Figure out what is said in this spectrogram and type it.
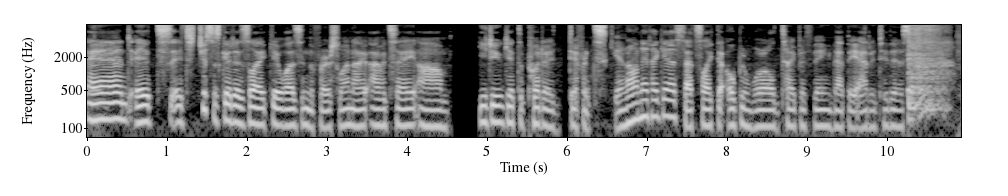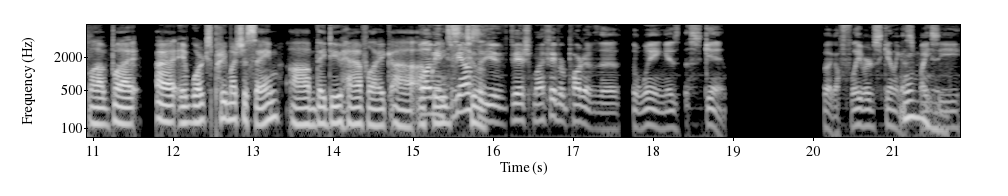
and it's it's just as good as like it was in the first one. I I would say. Um, you do get to put a different skin on it. I guess that's like the open world type of thing that they added to this. Uh, but uh, it works pretty much the same. Um, they do have like uh, Well, I mean, to be honest to with you, Fish, my favorite part of the the wing is the skin, like a flavored skin, like a Mm. spicy.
